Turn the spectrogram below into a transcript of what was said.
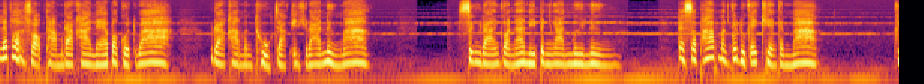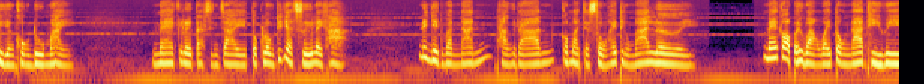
และพอสอบถามราคาแล้วปรากฏว่า ราคามันถูกจากอีกร้านหนึ่งมาก ซึ่งร้านก่อนหน้านี้เป็นงานมือหนึ่ง แต่สภาพมันก็ดูใกล้เคียงกันมาก คือยังคงดูใหม่ แม่ก็เลยตัดสินใจตกลงที่จะซื้อเลยค่ะ ในเย็นวันนั้นทางร้านก็มาจะส่งให้ถึงบ้านเลย แม่ก็เอาไปวางไว้ตรงหน้าทีวี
